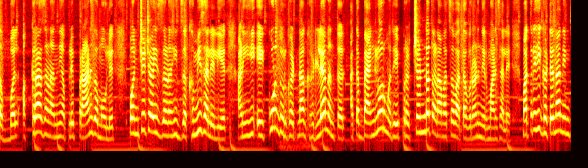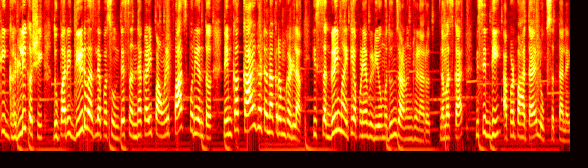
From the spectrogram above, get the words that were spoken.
तब्बल अकरा जणांनी आपले प्राण गमावलेत. पंचेचाळीस जण ही जखमी झालेली आहेत आणि ही एकूण दुर्घटना घडल्यानंतर आता बँगलोरमध्ये प्रचंड तणावाचं वातावरण निर्माण झालंय. मात्र ही घटना नेमकी घडली कशी? दुपारी दीड वाजल्यापासून ते संध्याकाळी पावणे पाच पर्यंत नेमका काय घटनाक्रम घडला? ही सगळी माहिती आपण या व्हिडिओमधून जाणून घेणार आहोत. नमस्कार मी सिद्धी. आपण पाहताय लोकसत्तालय.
